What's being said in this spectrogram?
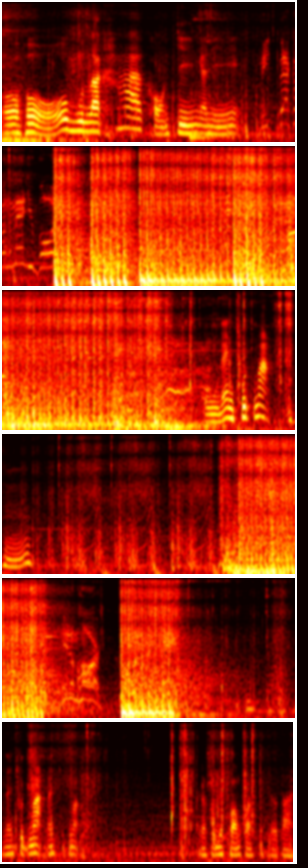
โอ้โห มูลค่าของจริงอันนี้ back on the menu, boys. โอ้แน่นชุดมากอื้อหือ Hit him hard. แน่นชุดมากแน่นชุดมากแต่กระสุนได้พร้อมก่อนเดี๋ยวตาย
